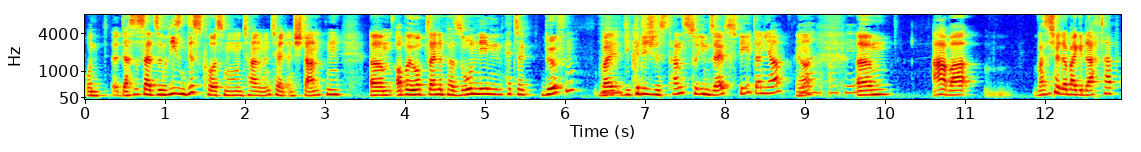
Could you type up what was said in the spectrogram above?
Und äh, das ist halt so ein riesen Diskurs momentan im Internet entstanden, ähm, ob er überhaupt seine Person nehmen hätte dürfen, weil die kritische Distanz zu ihm selbst fehlt dann ja. ja. Ja, okay. Ähm, aber was ich mir dabei gedacht habe,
